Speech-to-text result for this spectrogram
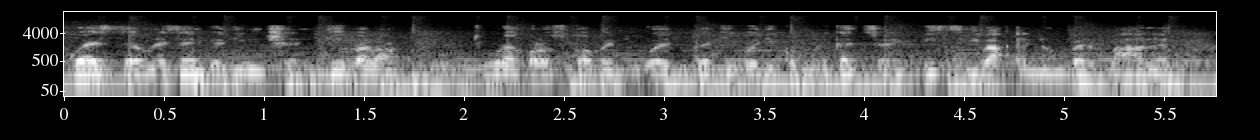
Questo è un esempio di incentivo alla cultura con lo scopo educativo di comunicazione visiva e non verbale.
